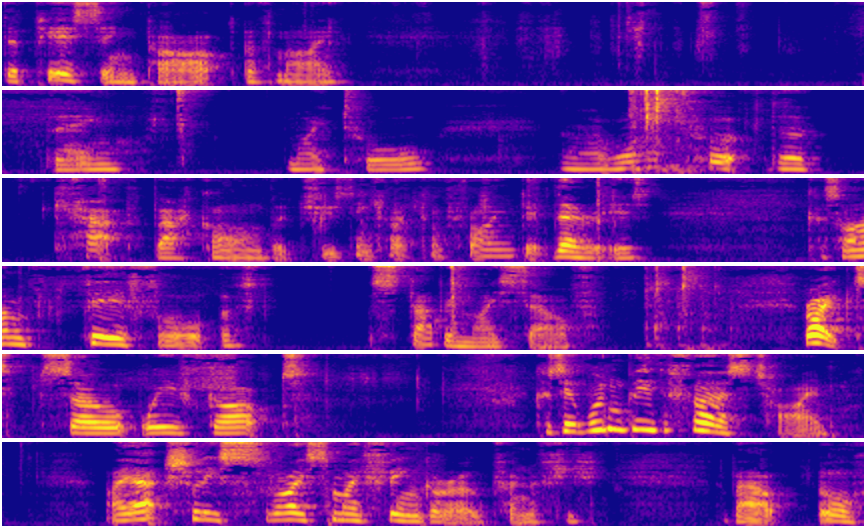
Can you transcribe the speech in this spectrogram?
the piercing part of my thing, my tool. And I want to put the cap back on, but do you think I can find it? There it is. Because I'm fearful of stabbing myself. Right, so we've got, because it wouldn't be the first time, I actually sliced my finger open a few, about, oh,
